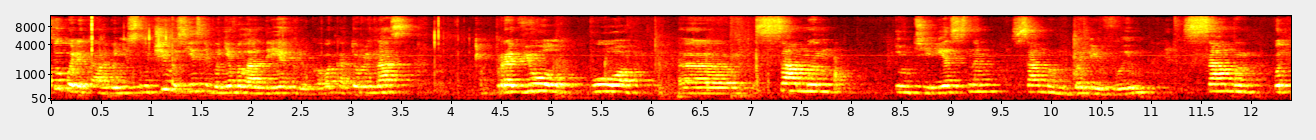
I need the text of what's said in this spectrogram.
Севастополе там бы не случилось, если бы не было Андрея Крюкова, который нас провел по э, самым интересным, самым болевым, самым вот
